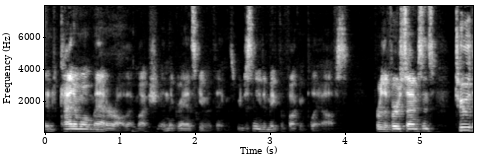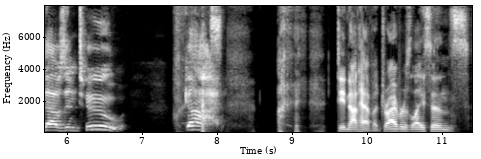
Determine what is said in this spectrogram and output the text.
it kind of won't matter all that much in the grand scheme of things. We just need to make the fucking playoffs for the first time since 2002. God. Did not have a driver's license.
